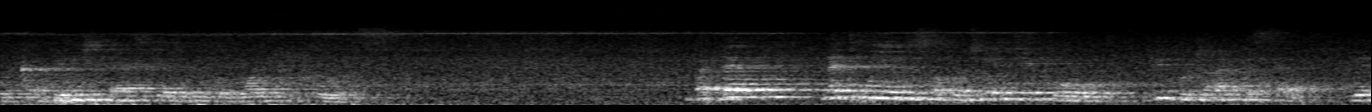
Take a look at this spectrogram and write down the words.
we can finish that case within one to two weeks. But then, let me use this opportunity for people to It's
